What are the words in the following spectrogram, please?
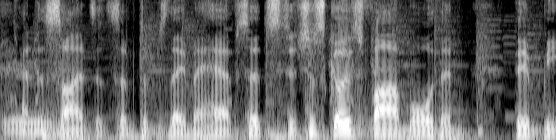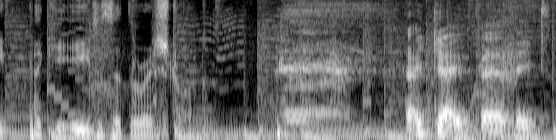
mm. and the mm. signs and symptoms they may have. So it just goes far more than them being picky eaters at the restaurant. okay, perfect.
